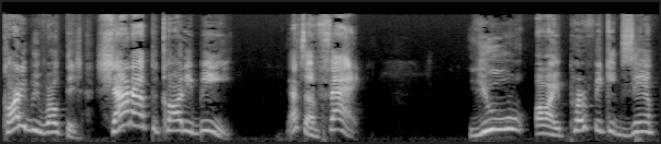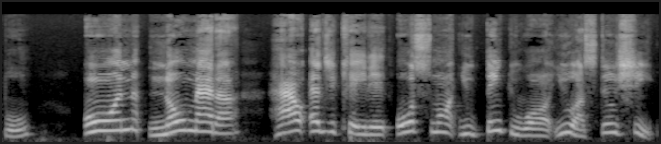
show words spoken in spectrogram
Cardi B wrote this. Shout out to Cardi B. That's a fact. You are a perfect example on no matter how educated or smart you think you are, you are still sheep.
